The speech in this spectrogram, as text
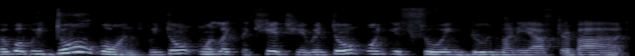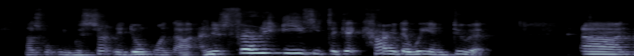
But what we don't want, we don't want, like the kids here, we don't want you throwing good money after bad. That's what we, we certainly don't want that. And it's very easy to get carried away and do it. Uh,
